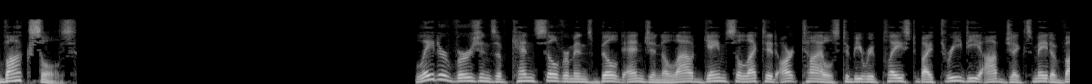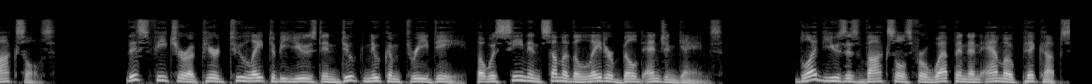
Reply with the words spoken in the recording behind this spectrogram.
Voxels Later versions of Ken Silverman's build engine allowed game-selected art tiles to be replaced by 3D objects made of voxels. This feature appeared too late to be used in Duke Nukem 3D, but was seen in some of the later build engine games. Blood uses voxels for weapon and ammo pickups,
